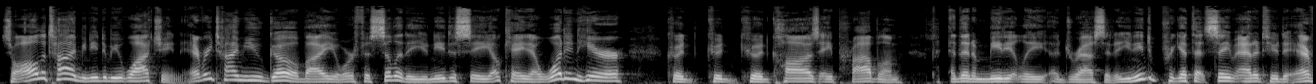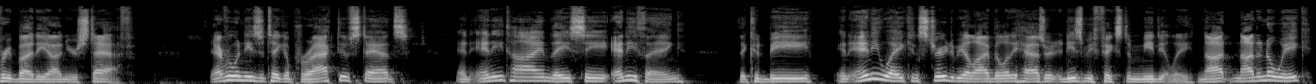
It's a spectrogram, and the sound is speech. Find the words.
So all the time you need to be watching. Every time you go by your facility, you need to see, okay, now what in here could could could cause a problem and then immediately address it. And you need to get that same attitude to everybody on your staff. Everyone needs to take a proactive stance and anytime they see anything that could be in any way construed to be a liability hazard, it needs to be fixed immediately, not, not in a week,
